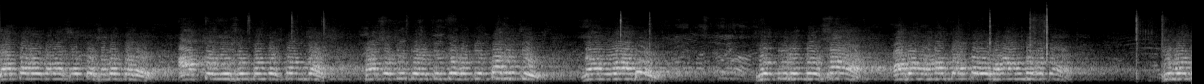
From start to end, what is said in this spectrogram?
যাত্রা তারা স্বেচ্ছাসেবক দলের আটচল্লিশ উনপঞ্চাশ পঞ্চাশ, সাতষট্টি করে তিনশো পঁয়ষট্টি নং ওয়ার্ডের নেতৃবৃন্দ সহ এবং আমার যাত্রা অন্তর্গত যুবদল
